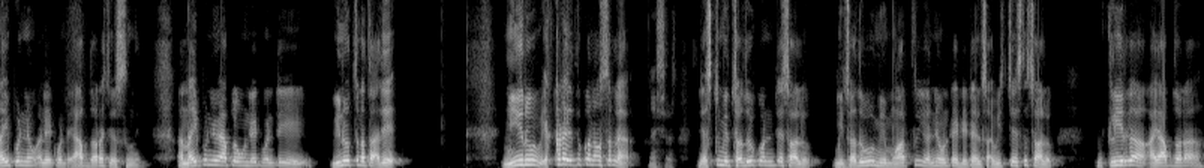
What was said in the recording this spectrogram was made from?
నైపుణ్యం అనేటువంటి యాప్ ద్వారా చేస్తుంది. ఆ నైపుణ్యం యాప్లో ఉండేటువంటి వినూత్నత అదే. మీరు ఎక్కడ ఎదుర్కొని అవసరం లే జస్ట్ మీరు చదువుకుంటే చాలు. మీ చదువు మీ మార్కులు ఇవన్నీ ఉంటాయి డీటెయిల్స్. అవి ఇచ్చేస్తే చాలు. క్లియర్గా ఆ యాప్ ద్వారా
